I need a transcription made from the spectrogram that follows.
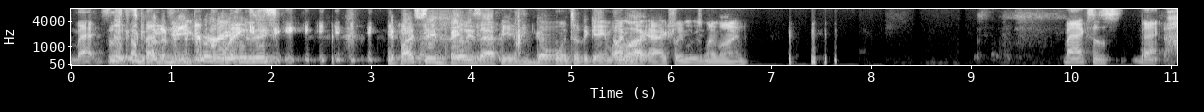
Max is It's gonna be crazy. if I see Bailey Zappe go into the game, I Look. might actually lose my mind. Max is Max.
